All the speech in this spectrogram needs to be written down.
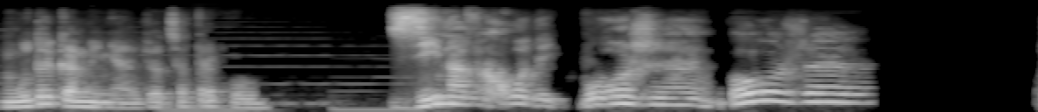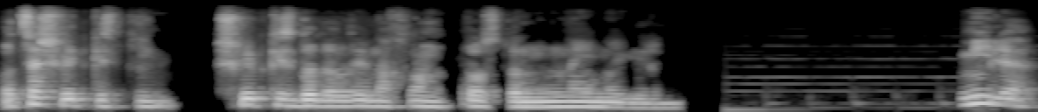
Мудрика міняють, оце прикол. Зіна виходить, боже, боже. Оце швидкість. Швидкість додали на фланг просто неймовірно. Міля.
